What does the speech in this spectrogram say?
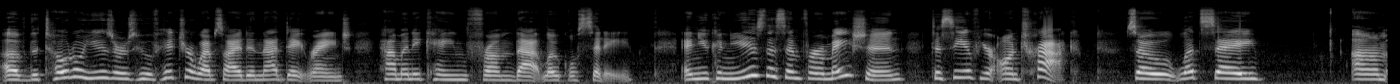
of the total users who have hit your website in that date range, how many came from that local city. And you can use this information to see if you're on track. So let's say um,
